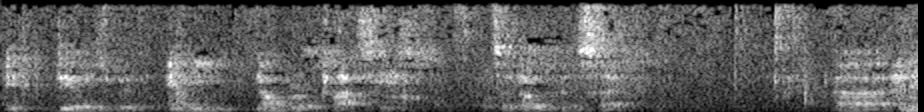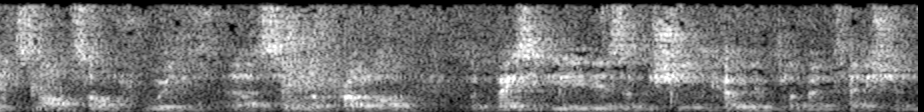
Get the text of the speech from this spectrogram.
it deals with any number of classes. It's an open set. Uh, and it starts off with a similar prologue, but basically it is a machine code implementation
